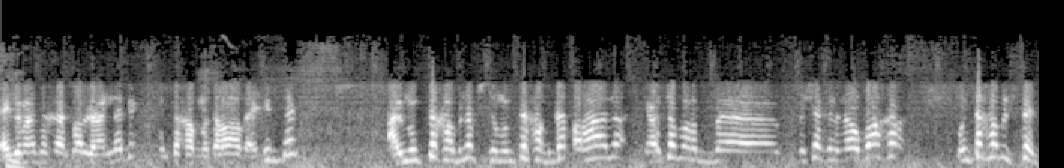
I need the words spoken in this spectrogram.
يا جماعة الخير صلوا على النبي منتخب متواضع جدا. المنتخب نفسه منتخب قطر هذا يعتبر بشكل أو بآخر منتخب السد.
